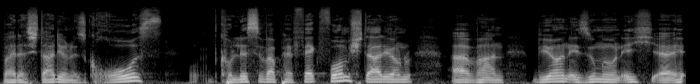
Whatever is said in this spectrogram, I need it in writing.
weil das Stadion ist groß, Kulisse war perfekt. Vorm Stadion äh, waren Björn, Izume und ich äh,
